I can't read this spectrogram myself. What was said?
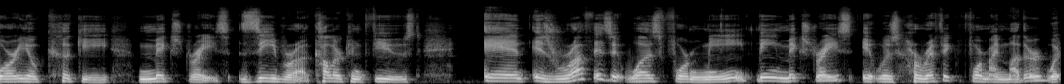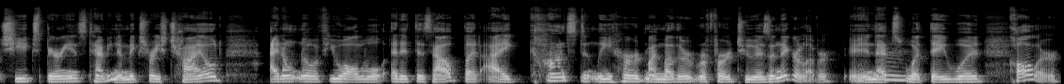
Oreo cookie, mixed race, zebra, color confused. And as rough as it was for me being mixed race, it was horrific for my mother, what she experienced having a mixed race child. I don't know if you all will edit this out, but I constantly heard my mother referred to as a nigger lover, and that's mm. what they would call her.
